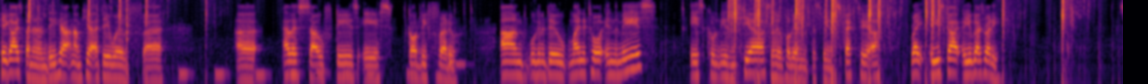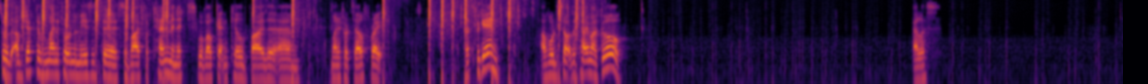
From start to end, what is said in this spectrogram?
Hey guys, Beninem DE here, and I'm here today with uh, uh, Ellis, South, Days, Ace, Godly, Fredo. And we're going to do Minotaur in the maze. Ace currently isn't here, so he'll probably end up just being a spectator. Right, are you guys, are you guys ready? So the objective of Minotaur in the maze is to survive for 10 minutes without getting killed by the um, Minotaur itself. Right, let's begin. I've already started the timer, go! Ellis.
